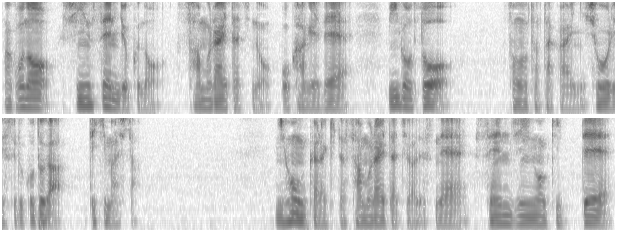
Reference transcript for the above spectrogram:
まあ、この新戦力の侍たちのおかげで、見事その戦いに勝利することができました。日本から来た侍たちはですね、先陣を切って、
